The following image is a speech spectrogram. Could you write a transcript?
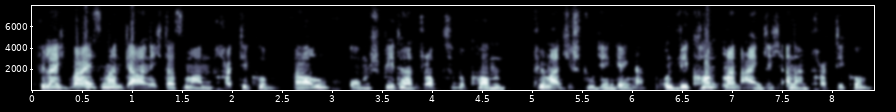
vielleicht weiß man gar nicht, dass man ein Praktikum braucht, um später einen Job zu bekommen. für manche Studiengänge. Und wie kommt man eigentlich an ein Praktikum?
